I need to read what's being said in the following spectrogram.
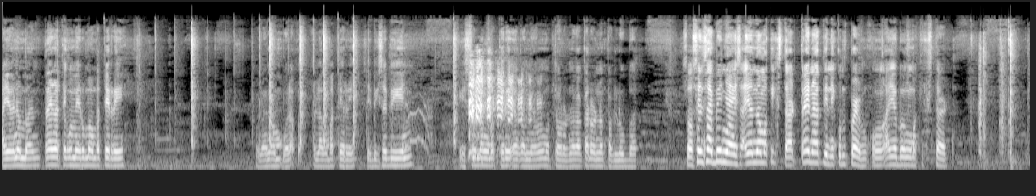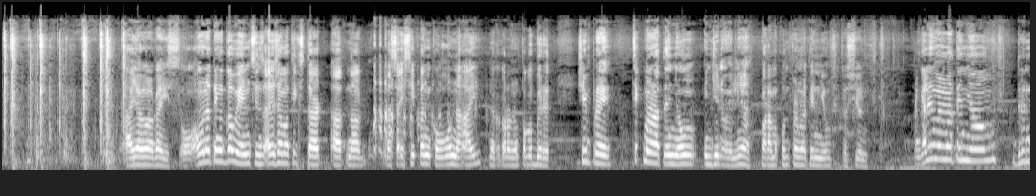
Ayaw naman. Try natin kung mayroong mga battery. Wala nang, wala, walang battery. So, ibig sabihin, iso lang battery ang kanyang motor, nagkakaroon ng paglubat. So, since sabi niya is ayaw na makickstart, try natin i-confirm kung ayaw bang makickstart. Ayaw nga guys. O, ang natin gagawin, since ayaw siya mag-kickstart at nag, nasa isipan ko una ay nagkakaroon ng pag-ubirit, syempre, check muna natin yung engine oil niya para ma-confirm natin yung sitwasyon. Tanggalin muna natin yung drain,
